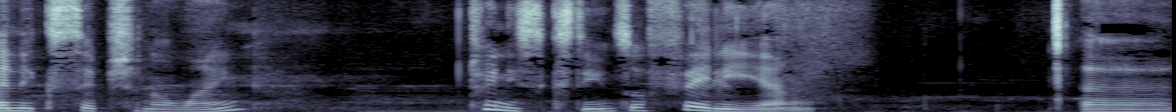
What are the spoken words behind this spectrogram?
An exceptional wine, 2016, so fairly young. Uh,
